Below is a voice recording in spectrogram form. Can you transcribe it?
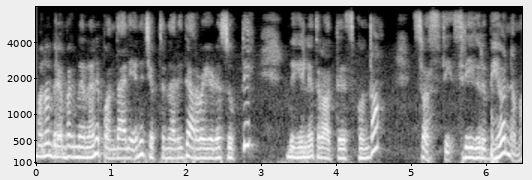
మనం బ్రహ్మజ్ఞానాన్ని పొందాలి అని చెప్తున్నారు. ఇది అరవై ఏడో సూక్తి. మిగిలిన తర్వాత తెలుసుకుందాం. స్వస్తి. శ్రీ గురుభ్యో నమ.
